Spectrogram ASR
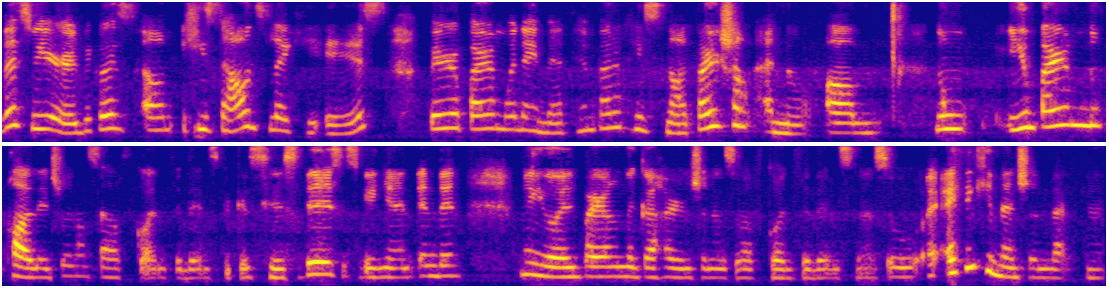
that's weird because um, he sounds like he is, pero parang when I met him, parang he's not. Parang siyang ano, um, nung, yung parang nung college, walang self-confidence because he's this, he's ganyan. And then, ngayon, parang nagkakaroon siya ng self-confidence na. So, I, I think he mentioned that. Na,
